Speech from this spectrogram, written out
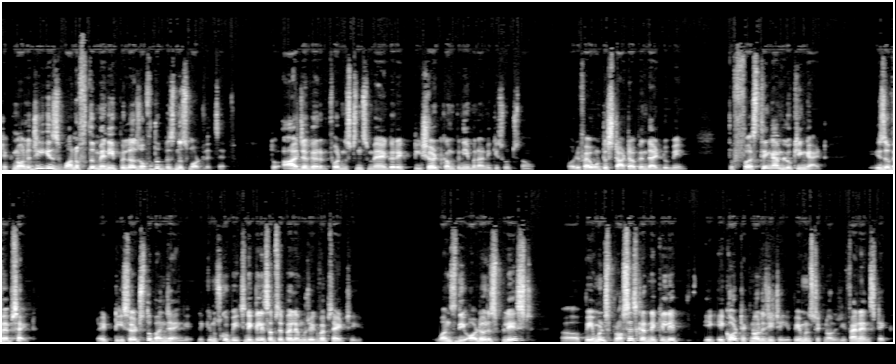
technology is one of the many pillars of the business model itself. तो आज अगर फॉर इंस्टेंस मैं अगर एक टी शर्ट कंपनी बनाने की सोचता हूँ और इफ आई वॉन्ट टू स्टार्टअप इन दैट डोमेन तो फर्स्ट थिंग आई एम लुकिंग एट is a website right T shirts तो बन जाएँगे लेकिन उसको बेचने के लिए सबसे पहले मुझे एक वेबसाइट चाहिए once the order is placed payments process करने के लिए एक, एक और टेक्नोलॉजी चाहिए पेमेंट्स टेक्नोलॉजी फाइनेंस टेक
